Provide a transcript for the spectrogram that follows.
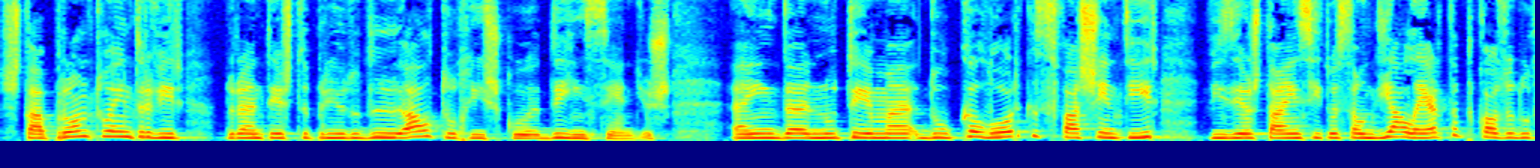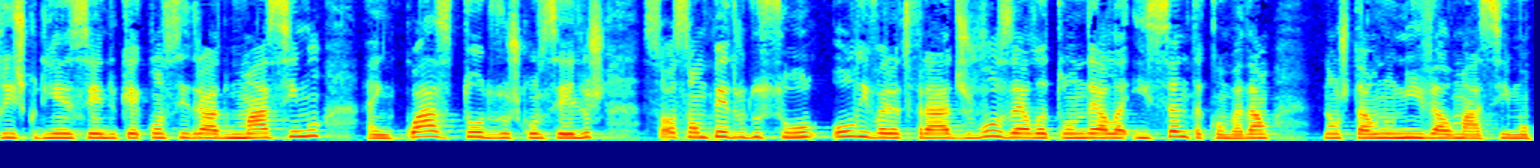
está pronto a intervir durante este período de alto risco de incêndios. Ainda no tema do calor que se faz sentir, Viseu está em situação de alerta por causa do risco de incêndio que é considerado máximo em quase todos os concelhos. Só São Pedro do Sul, Oliveira de Frades, Vozela, Tondela e Santa Combadão não estão no nível máximo.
